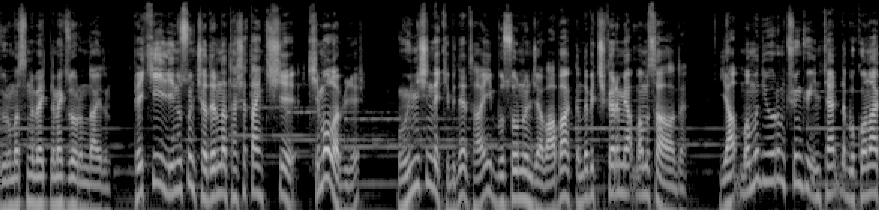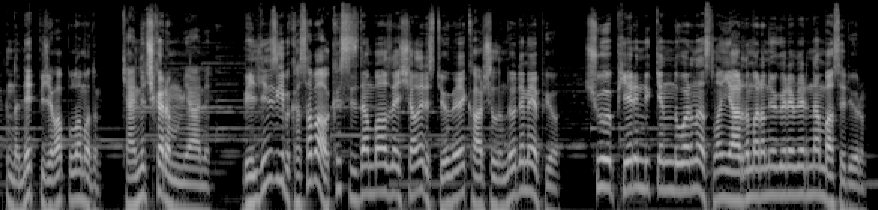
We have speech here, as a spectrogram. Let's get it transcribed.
Durmasını beklemek zorundaydım. Peki Linus'un çadırına taş atan kişi kim olabilir? Oyun içindeki bir detay bu sorunun cevabı hakkında bir çıkarım yapmamı sağladı. Yapmamı diyorum çünkü internette bu konu hakkında net bir cevap bulamadım. Kendi çıkarımım yani. Bildiğiniz gibi kasaba halkı sizden bazı eşyalar istiyor ve karşılığında ödeme yapıyor. Şu Pierre'in dükkanının duvarına asılan yardım aranıyor görevlerinden bahsediyorum.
